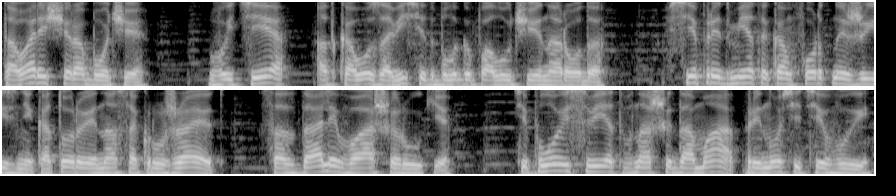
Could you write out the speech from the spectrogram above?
Товарищи рабочие, вы те, от кого зависит благополучие народа. Все предметы комфортной жизни, которые нас окружают, создали ваши руки. Тепло и свет в наши дома приносите вы.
